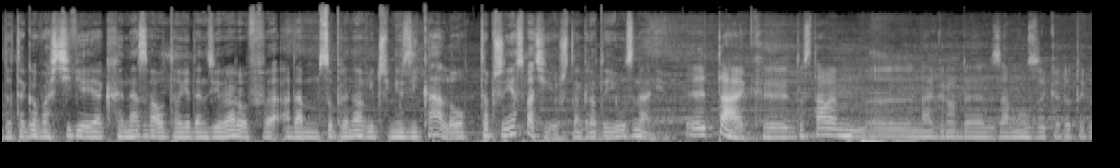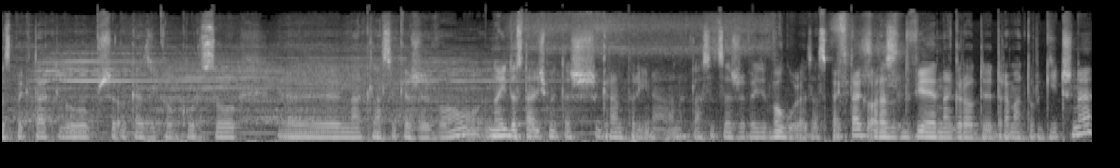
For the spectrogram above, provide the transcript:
do tego właściwie jak nazwał to jeden z jurorów, Adam Suprynowicz, musicalu, to przyniosła ci już nagrody i uznanie. Y, Tak, y, dostałem nagrodę za muzykę do tego spektaklu przy okazji konkursu na klasykę żywą. No i dostaliśmy też Grand Prix na, na klasyce żywej w ogóle za spektakl oraz dwie nagrody dramaturgiczne.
